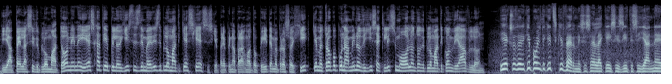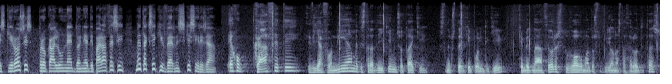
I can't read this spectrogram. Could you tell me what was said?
Η απέλαση διπλωματών είναι η έσχατη επιλογή στις διμερείς διπλωματικές σχέσεις και πρέπει να πραγματοποιείται με προσοχή και με τρόπο που να μην οδηγεί σε κλείσιμο όλων των διπλωματικών διάβλων. Η εξωτερική πολιτική της κυβέρνησης αλλά και η συζήτηση για νέες κυρώσεις προκαλούν έντονη αντιπαράθεση μεταξύ κυβέρνησης και ΣΥΡΙΖΑ. Έχω κάθετη διαφωνία με τη στρατηγική Μητσοτάκη στην εξωτερική πολιτική και με την αναθεώρηση του δόγματος του πυλώνα σταθερότητας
